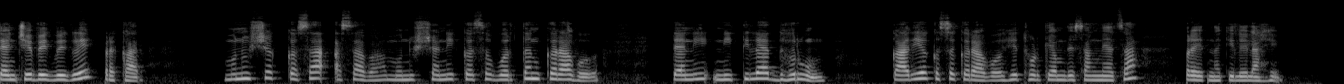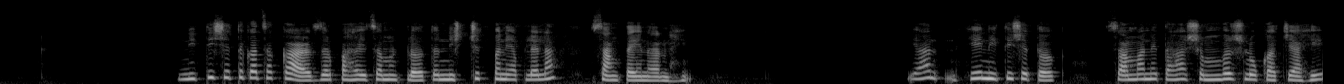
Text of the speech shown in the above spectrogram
त्यांचे वेगवेगळे प्रकार. मनुष्य कसा असावा मनुष्याने कसं वर्तन करावं त्याने नीतीला धरून कार्य कसं करावं हे थोडक्यामध्ये सांगण्याचा प्रयत्न केलेला आहे. नीतीशतकाचा काळ जर पाहायचा म्हटलं तर निश्चितपणे आपल्याला सांगता येणार नाही. या हे नीतीशतक सामान्यतः शंभर श्लोकाचे आहे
